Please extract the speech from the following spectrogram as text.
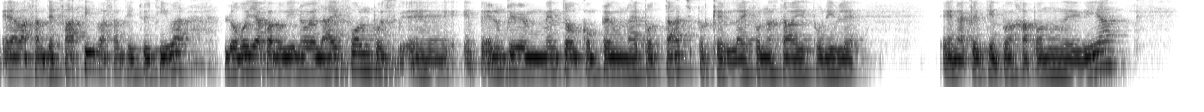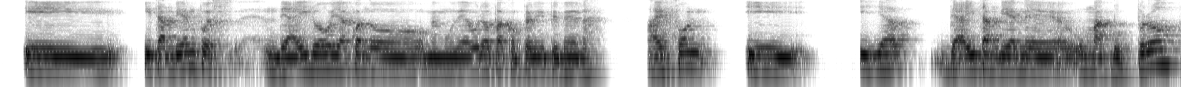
era bastante fácil, bastante intuitiva. Luego ya cuando vino el iPhone, pues eh, en un primer momento compré un iPod Touch porque el iPhone no estaba disponible en aquel tiempo en Japón donde vivía. Y, y también pues de ahí luego ya cuando me mudé a Europa compré mi primer iPhone y, y ya de ahí también eh, un MacBook Pro,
